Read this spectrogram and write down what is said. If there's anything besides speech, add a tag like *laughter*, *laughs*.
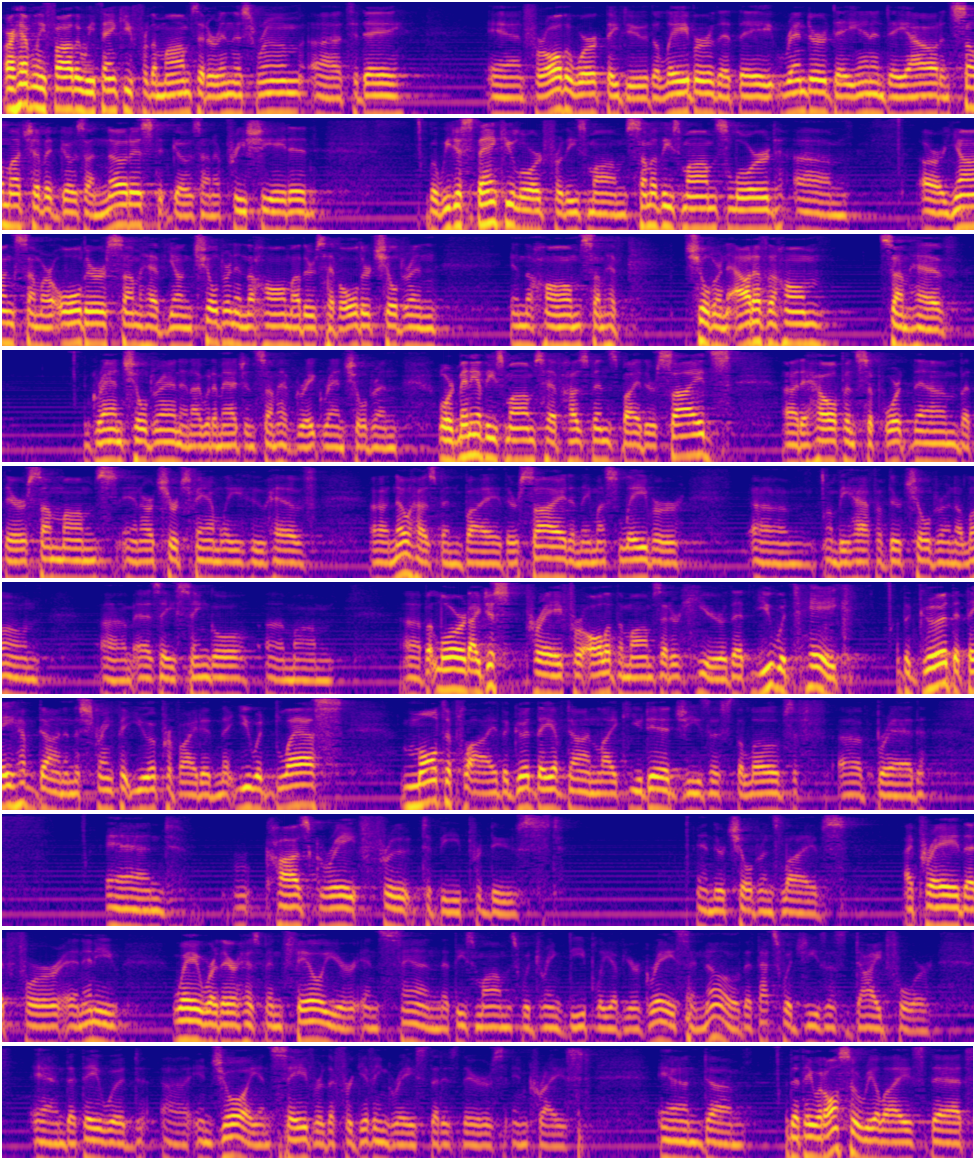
Our Heavenly Father, we thank you for the moms that are in this room uh, today and for all the work they do, the labor that they render day in and day out. And so much of it goes unnoticed, it goes unappreciated. But we just thank you, Lord, for these moms. Some of these moms, Lord, um, are young, some are older, some have young children in the home, others have older children in the home, some have children out of the home, some have grandchildren, and I would imagine some have great grandchildren. Lord, many of these moms have husbands by their sides uh, to help and support them, but there are some moms in our church family who have uh, no husband by their side, and they must labor um, on behalf of their children alone um, as a single uh, mom. Uh, but Lord, I just pray for all of the moms that are here that you would take the good that they have done and the strength that you have provided, and that you would bless multiply the good they have done, like you did, Jesus, the loaves of, of bread, and cause great fruit to be produced in their children's lives. I pray that for in any way where there has been failure and sin, that these moms would drink deeply of your grace and know that that's what Jesus died for and that they would uh, enjoy and savor the forgiving grace that is theirs in Christ. And um, that they would also realize that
